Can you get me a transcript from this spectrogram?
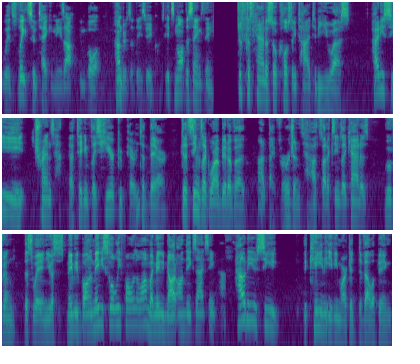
with fleets who've taken these up and bought hundreds of these vehicles. It's not the same thing. Just because Canada's so closely tied to the U.S., how do you see trends uh, taking place here compared to there? Because it seems like we're on a bit of a not a divergent path, but it seems like Canada's moving this way and U.S. is maybe following, maybe slowly following along, but maybe not on the exact same path. How do you see the Canadian EV market developing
